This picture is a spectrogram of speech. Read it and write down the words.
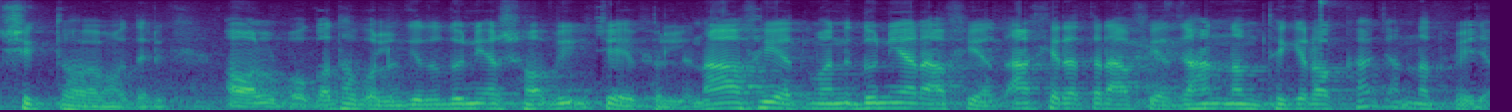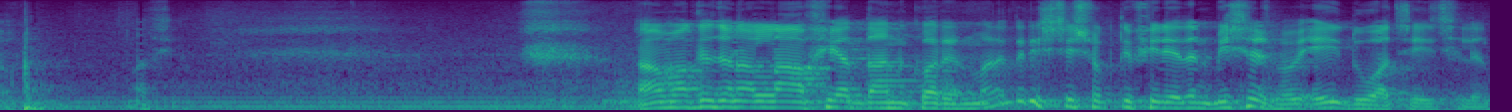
শিখতে হবে আমাদেরকে। অল্প কথা বলেন, কিন্তু দুনিয়ার সবই চেয়ে ফেললেন। আফিয়াত মানে দুনিয়ার আফিয়াত, আখেরাতের আফিয়াত, জাহান্নাম থেকে রক্ষা, জান্নাত পেয়ে যাওয়া। আফিয়াত। আমাকে যেন আল্লাহ আফিয়াত দান করেন মানে দৃষ্টিশক্তি ফিরিয়ে দেন, বিশেষভাবে এই দোয়া চেয়েছিলেন।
